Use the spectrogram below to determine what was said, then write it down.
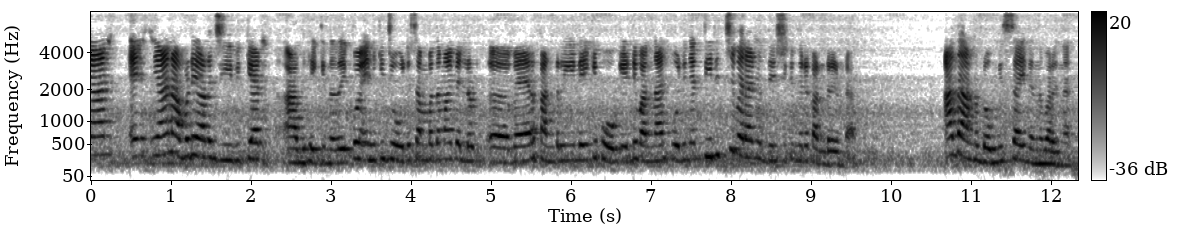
ഞാൻ ഞാൻ അവിടെയാണ് ജീവിക്കാൻ ആഗ്രഹിക്കുന്നത്. ഇപ്പോൾ എനിക്ക് ജോലി സംബന്ധമായി വല്ല വേറെ കൺട്രിയിലേക്ക് പോകേണ്ടി വന്നാൽ പോലും ഞാൻ തിരിച്ചു വരാൻ ഉദ്ദേശിക്കുന്ന ഒരു കൺട്രി ഉണ്ട്. അതാണ് ഡൊമിസൈൽ എന്ന് പറയുന്നത്.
